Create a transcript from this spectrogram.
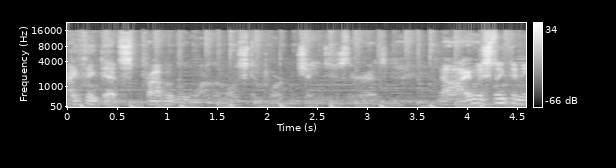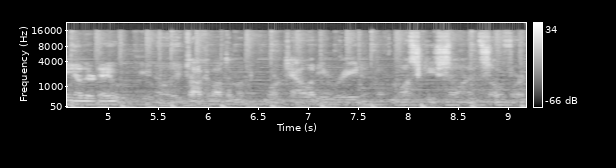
I think that's probably one of the most important changes there is. Now, I was thinking the other day, you know, they talk about the mortality rate of muskies, so on and so forth.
